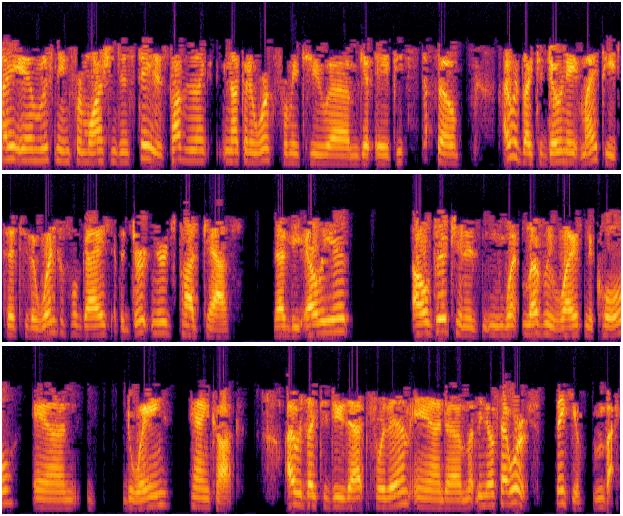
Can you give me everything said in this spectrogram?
I am listening from Washington State, it's probably not, going to work for me to um, get a pizza. So I would like to donate my pizza to the wonderful guys at the Dirt Nerds podcast. That'd be Elliot Aldrich and his lovely wife Nicole and Dwayne Hancock. I would like to do that for them and um, let me know if that works. Thank you. Bye.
